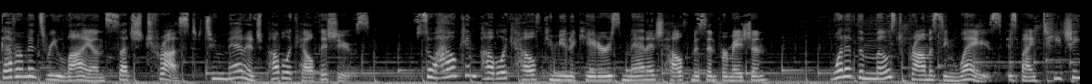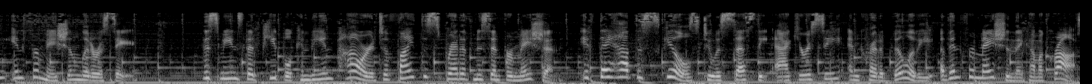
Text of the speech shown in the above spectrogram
Governments rely on such trust to manage public health issues. So how can public health communicators manage health misinformation? One of the most promising ways is by teaching information literacy. This means that people can be empowered to fight the spread of misinformation if they have the skills to assess the accuracy and credibility of information they come across.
